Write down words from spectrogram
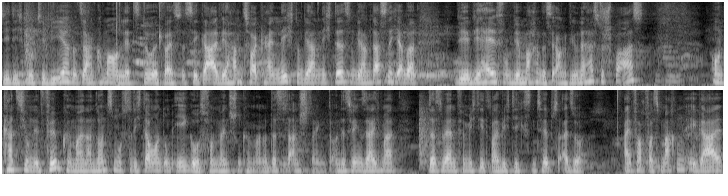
die dich motivieren und sagen, come on, let's do it, weil es ist egal, wir haben zwar kein Licht und wir haben nicht das und wir haben das nicht, aber wir, wir helfen und wir machen das irgendwie. Und dann hast du Spaß und kannst dich um den Film kümmern, ansonsten musst du dich dauernd um Egos von Menschen kümmern und das ist anstrengend. Und deswegen sage ich mal, das wären für mich die drei wichtigsten Tipps. Also einfach was machen, egal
